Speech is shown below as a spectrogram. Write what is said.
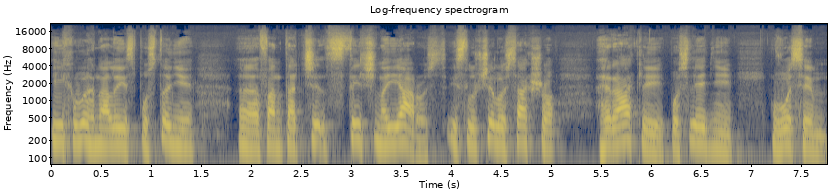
Їх вигнали із пустині е, фантастична ярость. І случилось так, що Гераклій останні 8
